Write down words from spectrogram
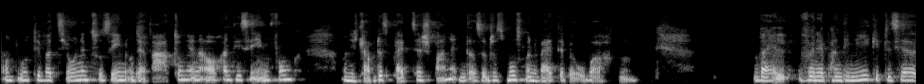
und Motivationen zu sehen und Erwartungen auch an diese Impfung. Und ich glaube, das bleibt sehr spannend. Also das muss man weiter beobachten. Weil für eine Pandemie gibt es ja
